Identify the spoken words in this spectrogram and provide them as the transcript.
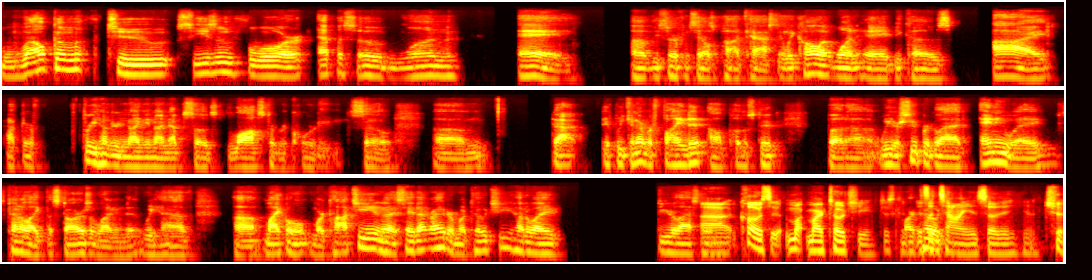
welcome to season four, episode 1A of the Surf and Sales podcast. And we call it 1A because I, after 399 episodes, lost a recording. So um, that if we can ever find it, I'll post it. But uh, we are super glad anyway. It's kind of like the stars aligning that we have uh, Michael Mortacci. Did I say that right? Or Motochi? How do I do your last name? Uh, close. Mar- Martocci. Just Martocci. it's Italian, so you know, ch.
